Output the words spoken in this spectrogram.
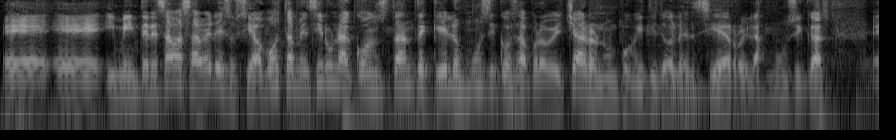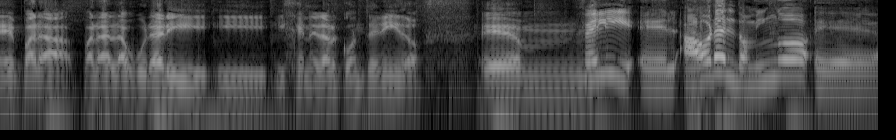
Eh, eh, y me interesaba saber eso, si a vos también si era una constante que los músicos aprovecharon un poquitito el encierro y las músicas eh, para, para laburar y, y- y generar contenido. Em, Feli, el- ahora el domingo eh,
